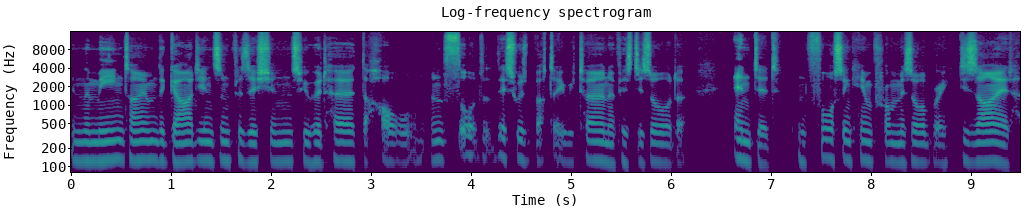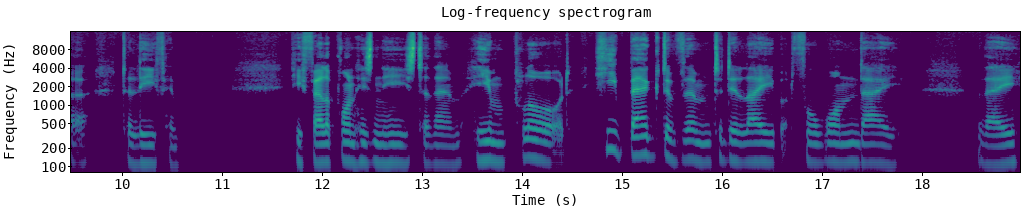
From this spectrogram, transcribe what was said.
In the meantime, the guardians and physicians who had heard the whole and thought that this was but a return of his disorder, entered, and forcing him from Miss Aubrey, desired her to leave him. He fell upon his knees to them, he implored, he begged of them to delay but for one day. They,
